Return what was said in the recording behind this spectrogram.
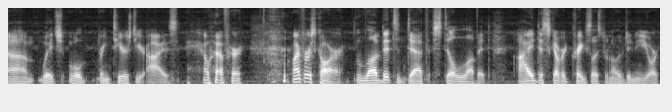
um, which will bring tears to your eyes. However, my first car, loved it to death, still love it. I discovered Craigslist when I lived in New York,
